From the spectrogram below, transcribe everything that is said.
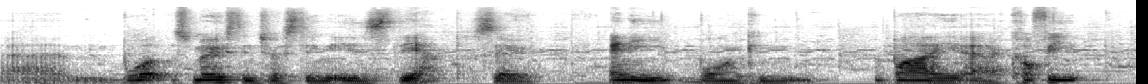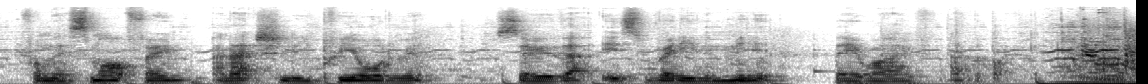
Um, what's most interesting is the app. So anyone can buy coffee from their smartphone and actually pre-order it so that it's ready the minute they arrive at the bike.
